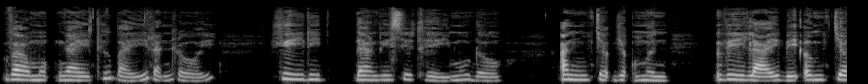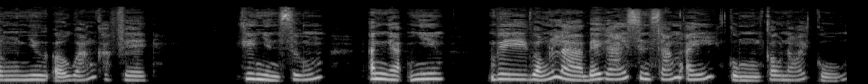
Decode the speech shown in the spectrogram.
vào một ngày thứ bảy rảnh rỗi, khi đi đang đi siêu thị mua đồ, anh chợt giật mình vì lại bị ôm chân như ở quán cà phê. Khi nhìn xuống, anh ngạc nhiên vì vẫn là bé gái xinh xắn ấy cùng câu nói cũ.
